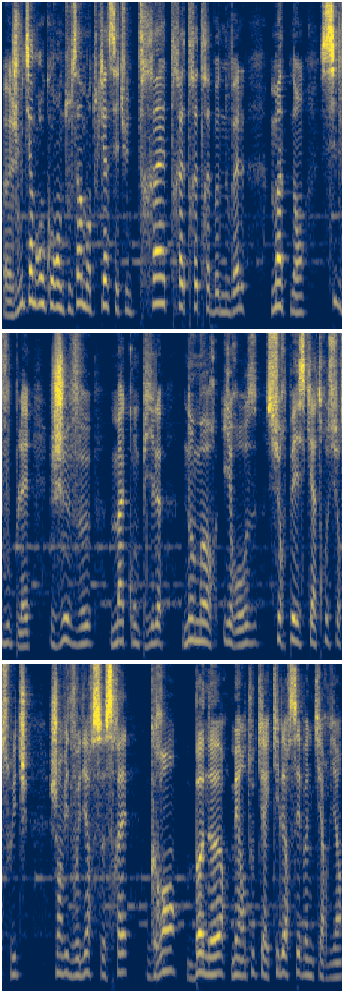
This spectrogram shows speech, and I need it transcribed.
Je vous tiendrai au courant de tout ça, mais en tout cas c'est une très très très très bonne nouvelle. Maintenant, s'il vous plaît, je veux ma compile No More Heroes sur PS4 ou sur Switch j'ai envie de vous dire, ce serait grand bonheur. Mais en tout cas, Killer 7 qui revient,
